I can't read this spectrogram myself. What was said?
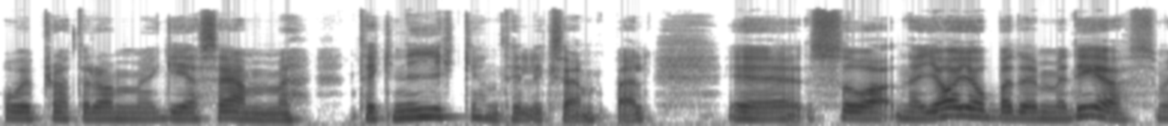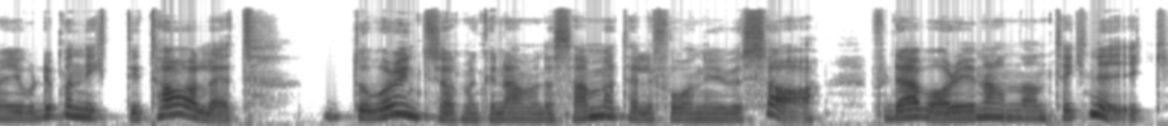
och vi pratar om GSM-tekniken till exempel. Eh, så när jag jobbade med det som jag gjorde på 90-talet, då var det inte så att man kunde använda samma telefon i USA, för där var det en annan teknik.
